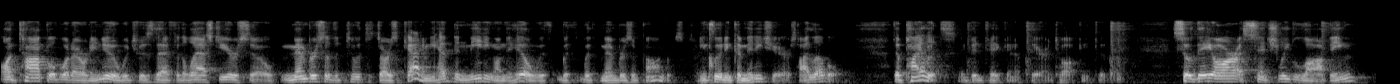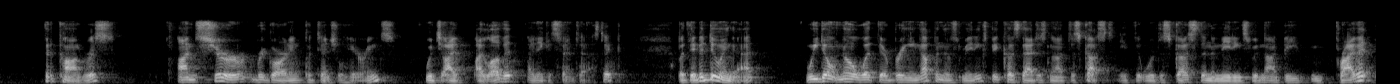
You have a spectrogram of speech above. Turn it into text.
on top of what I already knew, which was that for the last year or so, members of the Two Stars Academy have been meeting on the Hill with, with, with members of Congress, including committee chairs, high level. The pilots have been taken up there and talking to them. So they are essentially lobbying the Congress, I'm sure, regarding potential hearings, which I, I love it. I think it's fantastic. But they've been doing that. We don't know what they're bringing up in those meetings because that is not discussed. If it were discussed, then the meetings would not be private,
